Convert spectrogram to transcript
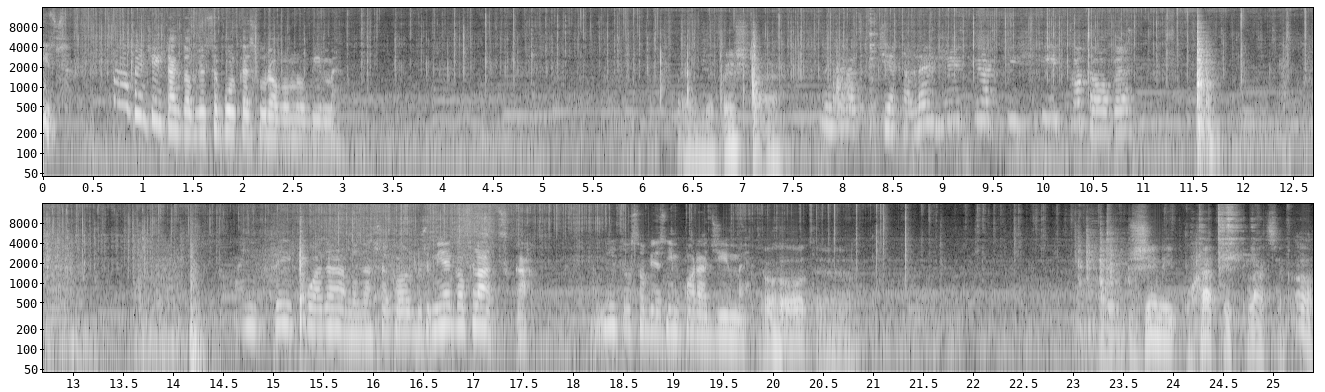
nic. No, będzie i tak dobrze. Cebulkę surową lubimy. Będzie pyszne. No i teraz gdzie talerzyk jakiś i gotowe. Kochani, wykładamy naszego olbrzymiego placka. A my to sobie z nim poradzimy. O, te. Olbrzymi, puchaty placek. O,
